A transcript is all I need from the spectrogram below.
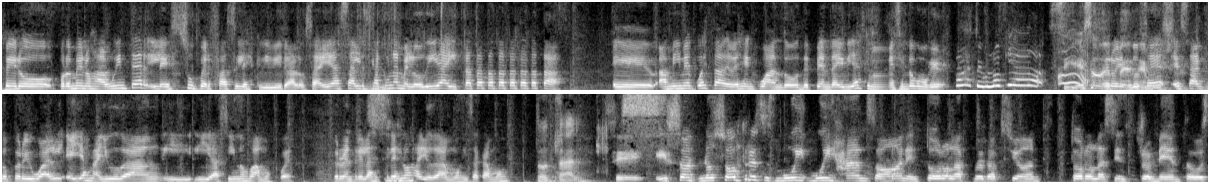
Pero por lo menos a Winter le es súper fácil escribir algo. O sea, ella sale, saca una melodía y ta, ta, ta, ta, ta, ta, ta, ta. Eh, a mí me cuesta de vez en cuando, depende. Hay días que me siento como que, ah, estoy bloqueada. Sí, eso Pero depende entonces, mucho. exacto, pero igual ellas me ayudan y, y así nos vamos, pues. Pero entre las Sí. tres nos ayudamos y sacamos Total. Sí, y son, nosotros es muy, muy hands-on en toda la producción, todos los instrumentos,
